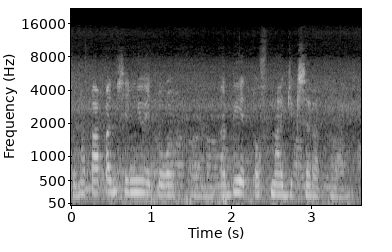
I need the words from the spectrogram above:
So, mapapansin nyo ito, um, a bit of magic sarap lang.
